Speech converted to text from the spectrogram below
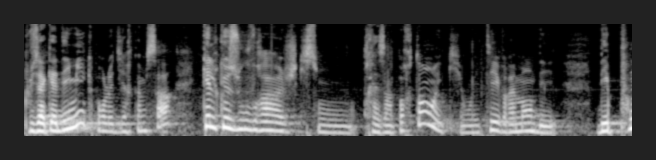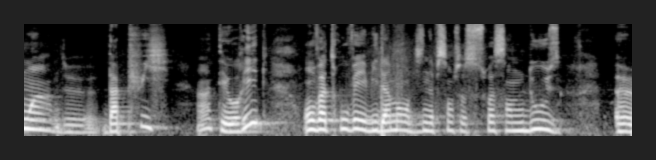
plus académique, pour le dire comme ça, quelques ouvrages qui sont très importants et qui ont été vraiment des, des points d'appui Hein, théorique. On va trouver évidemment en 1972 euh,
